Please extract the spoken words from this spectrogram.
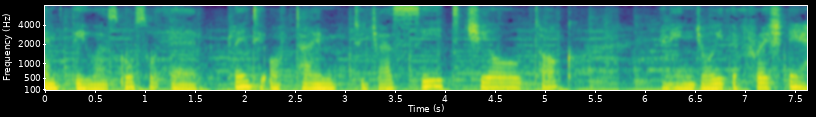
And there was also plenty of time to just sit, chill, talk, and enjoy the fresh air.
